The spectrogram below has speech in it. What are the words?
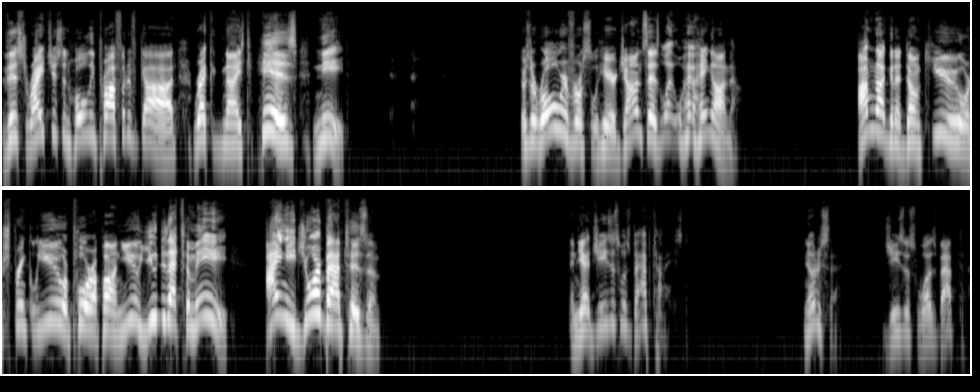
this righteous and holy prophet of God recognized his need. There's a role reversal here. John says, Hang on now. I'm not going to dunk you or sprinkle you or pour upon you. You do that to me. I need your baptism. And yet Jesus was baptized. Notice that. Jesus was baptized.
